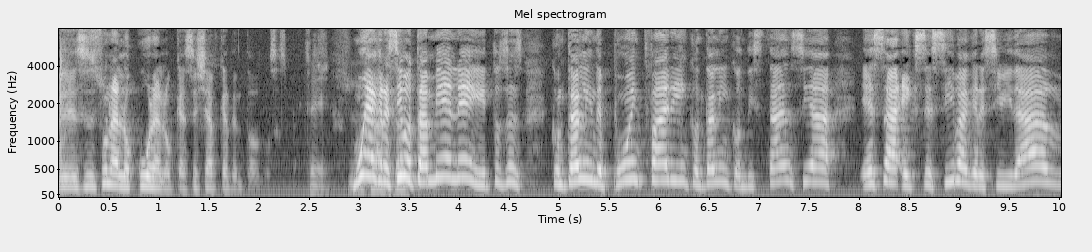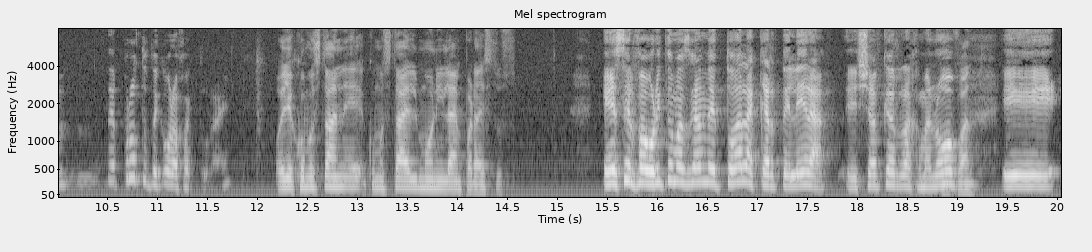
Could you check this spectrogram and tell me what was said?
Es, una locura lo que hace Shafkat en todos los aspectos. Muy agresivo también, ¿eh? Entonces, contra alguien de point fighting, contra alguien con distancia, esa excesiva agresividad, de pronto te cobra factura, ¿eh? Oye, ¿cómo, están, eh, ¿cómo está el money line para estos? Es el favorito más grande de toda la cartelera, eh, Shafkat Rahmanov. Eh,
